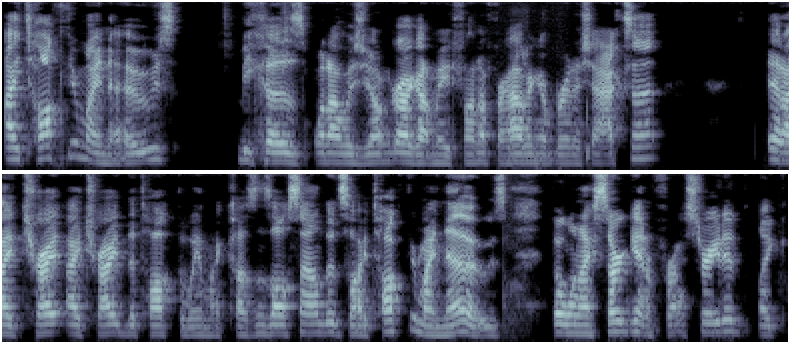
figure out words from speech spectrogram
I talk through my nose because when I was younger, I got made fun of for having a British accent, and I tried. I tried to talk the way my cousins all sounded, so I talk through my nose. But when I start getting frustrated, like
